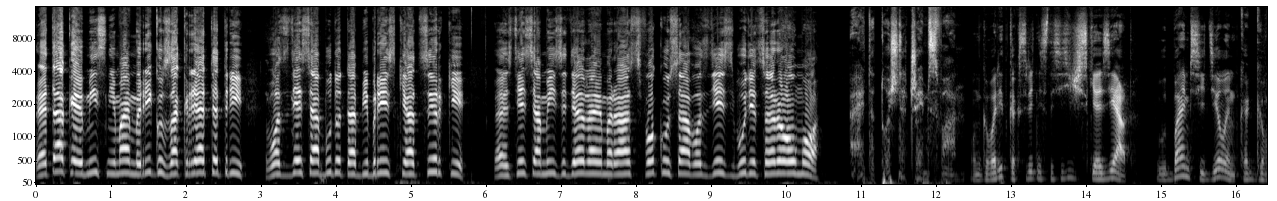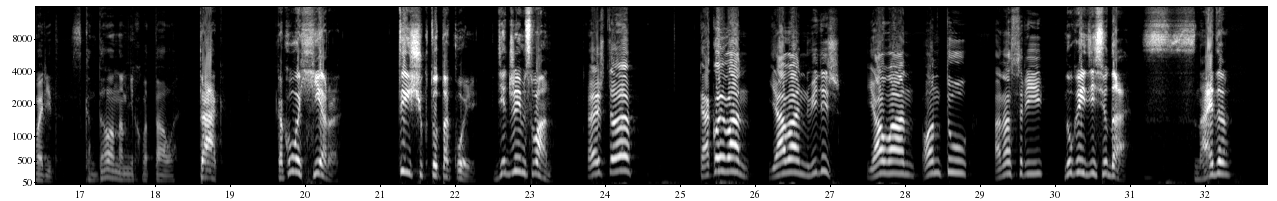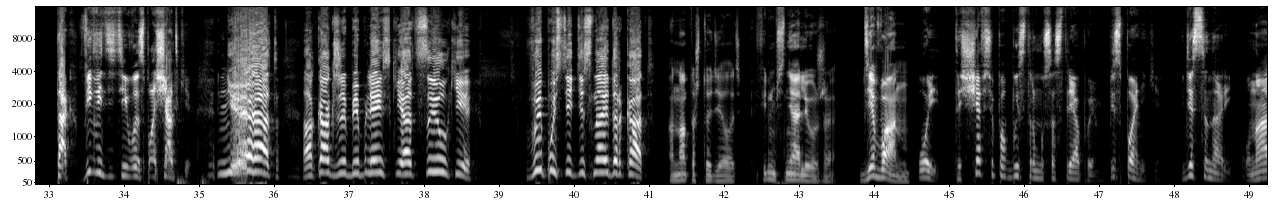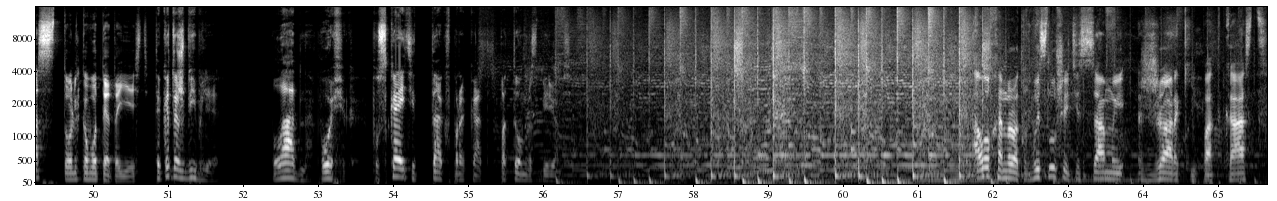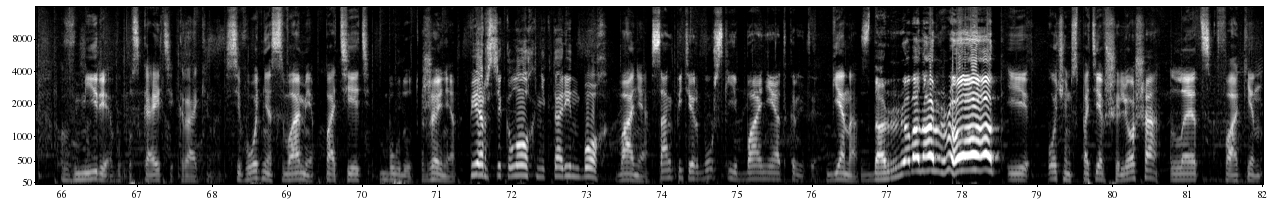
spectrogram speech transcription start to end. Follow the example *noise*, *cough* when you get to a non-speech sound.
Итак, э, мы снимаем Ригу Закрытие 3. Вот здесь а, будут а, библейские отсырки. Э, Здесь а, мы сделаем раз фокус, а вот здесь будет сыроумо. А это точно Джеймс Ван? Он говорит, как среднестатистический азиат. Улыбаемся и делаем, как говорит. Скандала нам не хватало. Так, какого хера? Ты еще кто такой? Где Джеймс Ван? А что? Какой Ван? Я Ван, видишь? Я Ван, он ту, она сри. Ну-ка иди сюда. Снайдер? Так, выведите его с площадки. Нет! А как же библейские отсылки? Выпустите Снайдер Кат. А нам-то что делать? Фильм сняли уже. Где Ван? Ой, да ща все по-быстрому состряпаем. Без паники. Где сценарий? У нас только вот это есть. Так это ж Библия. Ладно, пофиг. Пускайте так в прокат. Потом разберемся. Алоха, народ, вы слушаете самый жаркий подкаст в мире «Выпускайте Кракена». Сегодня с вами потеть будут Женя, Персик, лох, нектарин, бог. Ваня, Санкт-Петербургские бани открыты. Гена Здорово, народ! и очень вспотевший Лёша. Let's fucking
